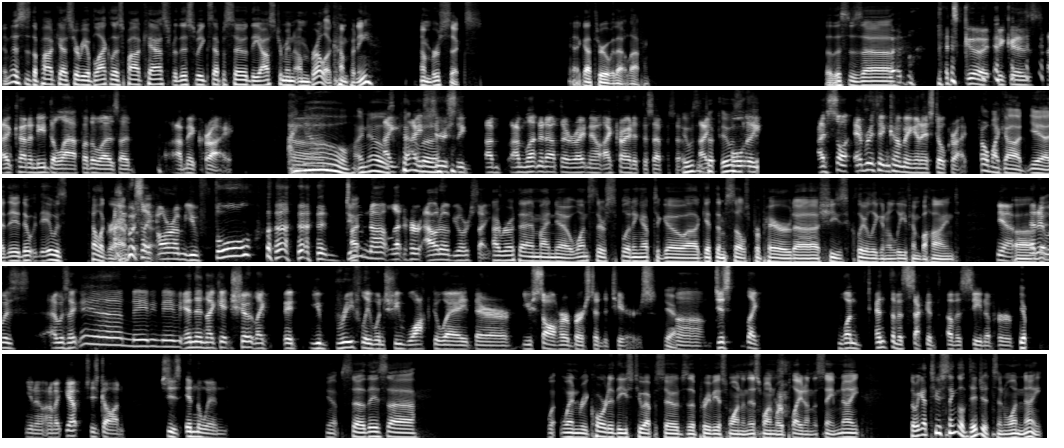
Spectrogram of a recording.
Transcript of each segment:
And this is the Podcast Disturbia, a Blacklist podcast for this week's episode, The Osterman Umbrella Company, number six. Yeah, I got through it without laughing. So this is uh That's good because I kind of need to laugh, otherwise I I may cry. I Um, know, I know. I, kind I of a, seriously, I'm I'm letting it out there right now. I cried at this episode. It was I t- it was- totally, I saw everything coming and I still cried. Oh my god, yeah, it, it, it was I telegraphed. was like, Aram, you fool! Do I- not let her out of your sight. I wrote that in my note. Once they're splitting up to go uh, get themselves prepared, uh, she's clearly going to leave him behind. yeah, uh, and it was. I was like, yeah, maybe, maybe, and then like it showed like it. You briefly when she walked away, there you saw her burst into tears. Yeah. um, just like one tenth of a second of a scene of her. Yep. You know, and I'm like, yep, she's gone. She's in the wind. Yep. So this, uh, w- when recorded, these two episodes, the previous one and this one, were played on the same night. So we got two single digits in one night.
